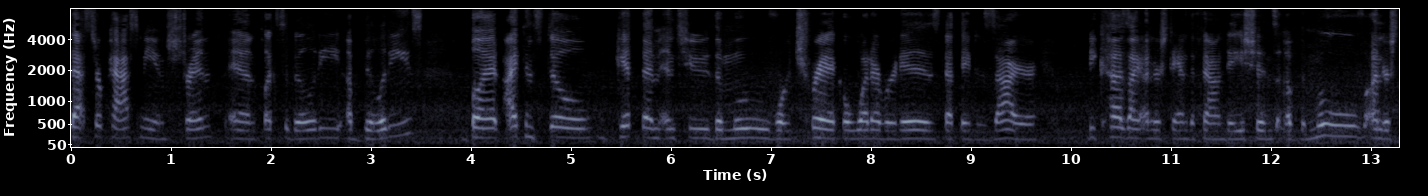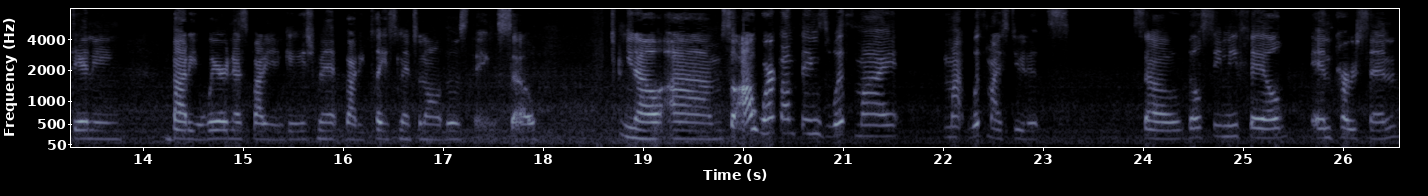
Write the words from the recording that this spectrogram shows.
that surpass me in strength and flexibility abilities but I can still get them into the move or trick or whatever it is that they desire because I understand the foundations of the move, understanding body awareness, body engagement, body placement, and all those things. So, you know, um, so I'll work on things with my, my with my students. So they'll see me fail in person, and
